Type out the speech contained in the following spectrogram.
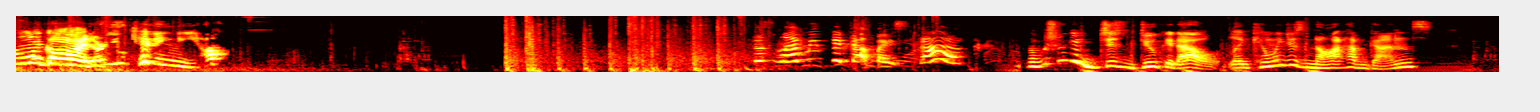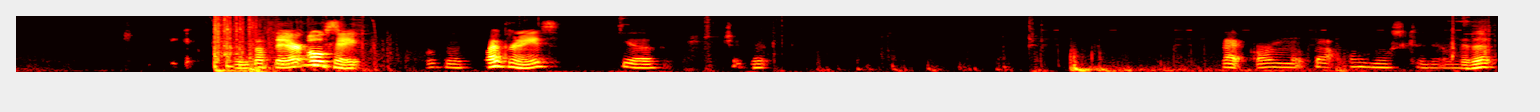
Oh my god, are you kidding me? Oh. Just let me pick up my stuff. I wish we could just duke it out. Like, can we just not have guns? What's up there? Okay. Okay. Five grenades. Yeah. Check it. That almost that almost to them. Did it?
